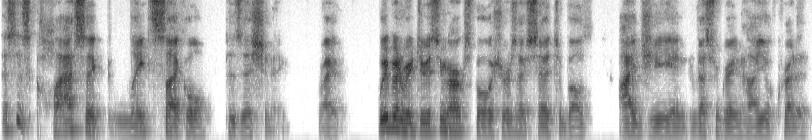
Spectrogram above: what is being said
this is classic late cycle positioning, right? We've been reducing our exposure, as I said, to both IG and investment grade and high yield credit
